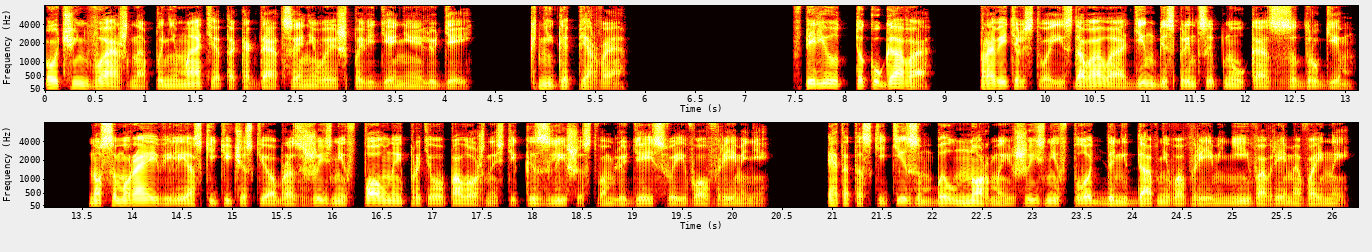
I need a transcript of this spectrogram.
Очень важно понимать это, когда оцениваешь поведение людей. Книга первая. В период Токугава правительство издавало один беспринципный указ за другим. Но самураи вели аскетический образ жизни в полной противоположности к излишествам людей своего времени. Этот аскетизм был нормой жизни вплоть до недавнего времени и во время войны.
